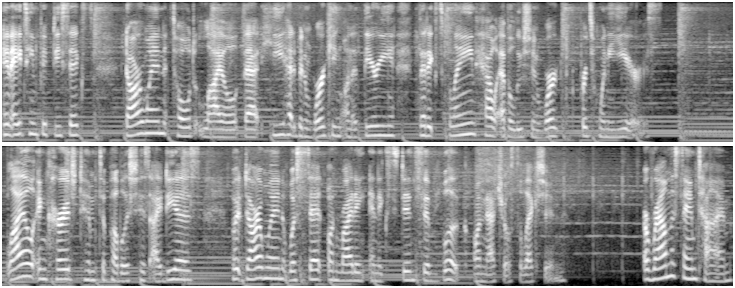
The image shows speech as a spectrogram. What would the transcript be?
In 1856, Darwin told Lyell that he had been working on a theory that explained how evolution worked for 20 years. Lyell encouraged him to publish his ideas, but Darwin was set on writing an extensive book on natural selection. Around the same time,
